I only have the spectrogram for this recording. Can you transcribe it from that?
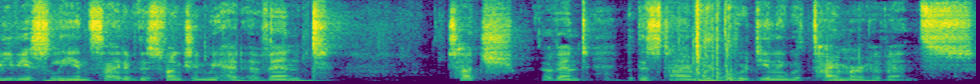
Previously inside of this function we had event, touch event, but this time we're, we're dealing with timer events.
